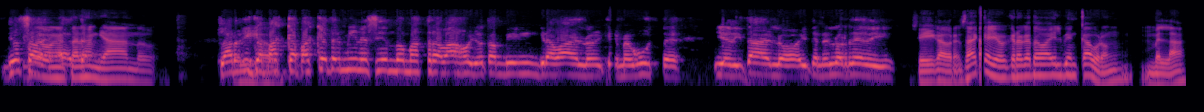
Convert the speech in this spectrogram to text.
Dios sabe. van a estar eh, jangueando. claro, y capaz, capaz que termine siendo más trabajo yo también grabarlo y que me guste y editarlo y tenerlo ready. Sí, cabrón. ¿Sabes qué? Yo creo que te va a ir bien cabrón, ¿verdad?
